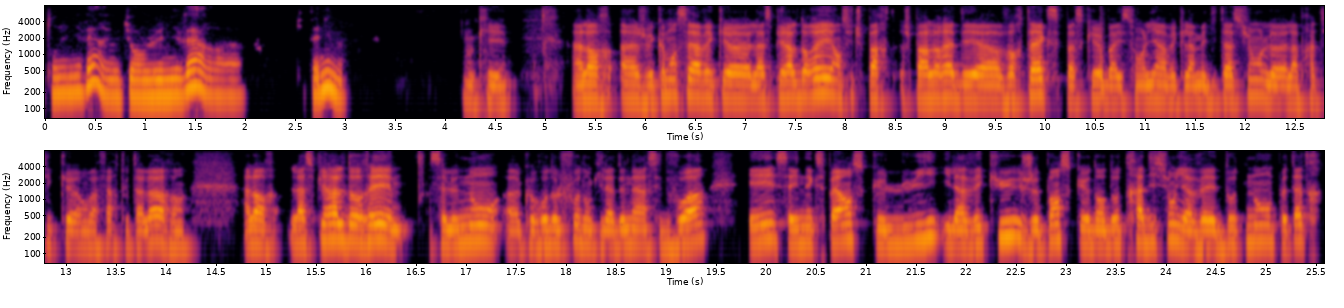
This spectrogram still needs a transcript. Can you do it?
ton univers et dans l'univers qui t'anime. Ok. Alors, euh, je vais commencer avec euh, la spirale dorée. Ensuite, je, parlerai des euh, vortex parce que bah, sont en lien avec la méditation, la pratique qu'on va faire tout à l'heure. Alors, la spirale dorée, c'est le nom que Rodolfo donc il a donné à cette voie et c'est une expérience que lui, il a vécue. Je pense que dans d'autres traditions, il y avait d'autres noms. Peut-être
